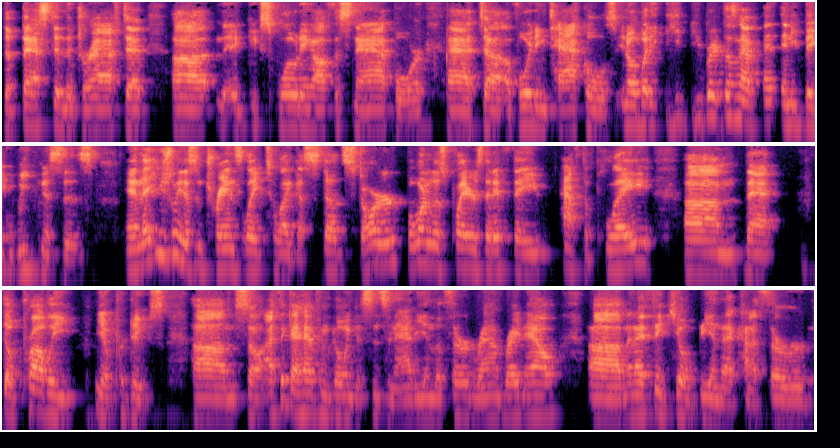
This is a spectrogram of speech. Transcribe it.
the best in the draft at uh, exploding off the snap or at uh, avoiding tackles. You know, but he, he doesn't have any big weaknesses. And that usually doesn't translate to like a stud starter, but one of those players that if they have to play, um, that they'll probably you know produce. Um, so I think I have him going to Cincinnati in the third round right now, um, and I think he'll be in that kind of third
